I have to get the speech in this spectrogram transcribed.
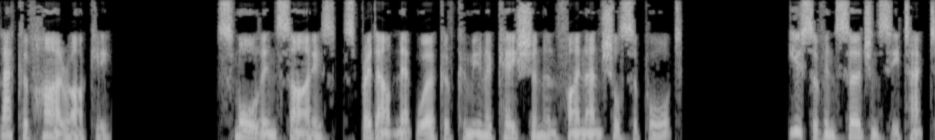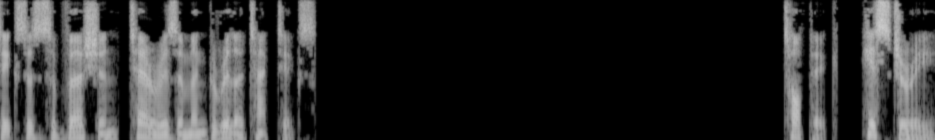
Lack of hierarchy Small in size, spread-out network of communication and financial support. Use of insurgency tactics as subversion, terrorism and guerrilla tactics. History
